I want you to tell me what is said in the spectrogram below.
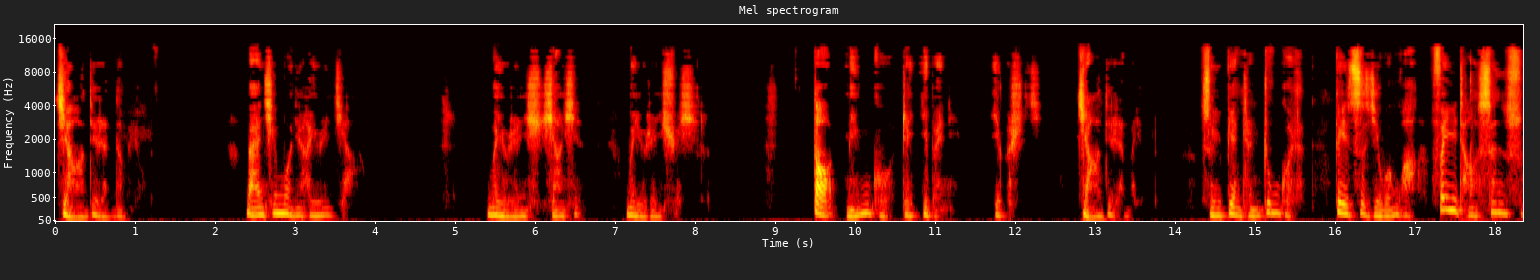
讲的人都没有了。满清末年还有人讲，没有人相信，没有人学习了。到民国这一百年，一个世纪，讲的人没有了，所以变成中国人对自己文化非常生疏。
